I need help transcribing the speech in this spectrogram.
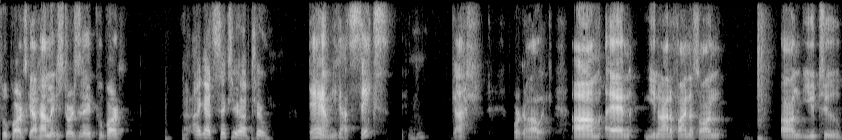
Poupart's got how many stores today, Poupart? I got six. You have two. Damn, you got 6 Mhm. Gosh, workaholic. Um, and you know how to find us on on YouTube,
